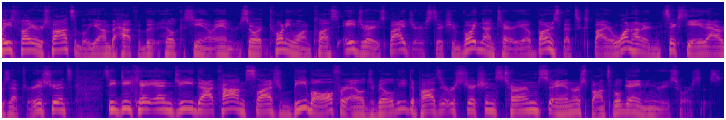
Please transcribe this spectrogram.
Please play responsibly on behalf of Boot Hill Casino and Resort 21 plus age varies by jurisdiction. Void in Ontario. Bonus bets expire 168 hours after issuance. See DKNG.com slash B ball for eligibility, deposit restrictions, terms, and responsible gaming resources.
